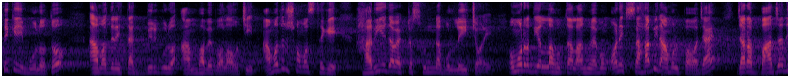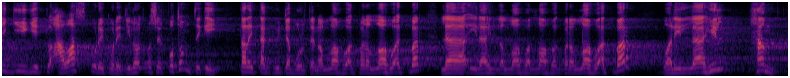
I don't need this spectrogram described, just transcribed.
থেকেই মূলত আমাদের এই তাকবীরগুলো আমভাবে বলা উচিত। আমাদের সমাজ থেকে হারিয়ে যাওয়া একটা সুন্না বললেই চলে। ওমর রদি আল্লাহ তালাহু এবং অনেক সাহাবির আমল পাওয়া যায়, যারা বাজারে গিয়ে গিয়ে একটু আওয়াজ করে করে জিলহজ মাসের প্রথম থেকেই তারা এই তাকবীরটা বলতেন, আল্লাহু আকবর আল্লাহু আকবর, লা ইলাহিল্লাহ আল্লাহু আকবর আল্লাহু আকবর, ওয়ালিল্লাহিল হামদ।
